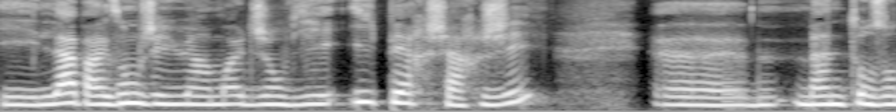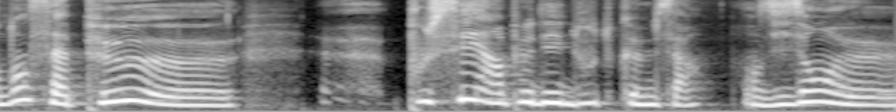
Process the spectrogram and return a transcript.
et là, par exemple, j'ai eu un mois de janvier hyper chargé. Ben, de temps en temps, ça peut pousser un peu des doutes comme ça en se disant euh,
